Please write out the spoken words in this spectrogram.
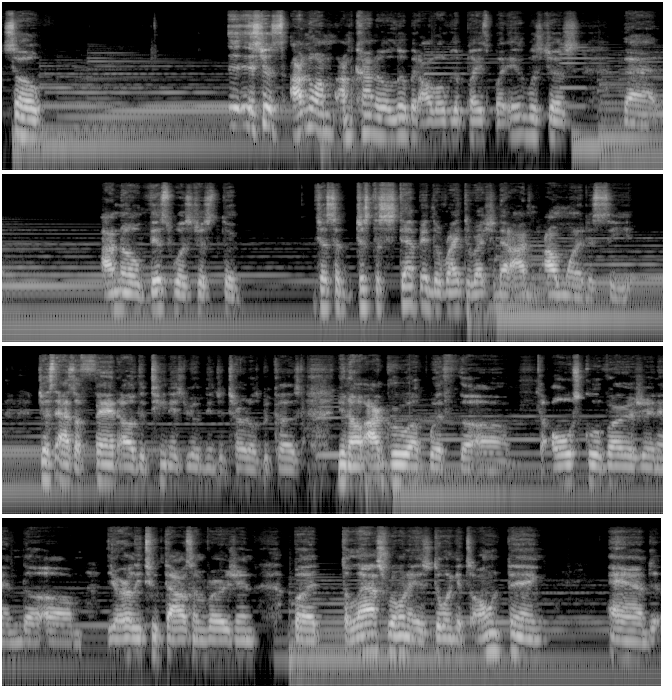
So it's just I know I'm I'm kind of a little bit all over the place, but it was just that I know this was just the just a just a step in the right direction that I I wanted to see just as a fan of the Teenage Mutant Ninja Turtles because you know I grew up with the um, the old school version and the um, the early 2000 version, but the last Ronin is doing its own thing, and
